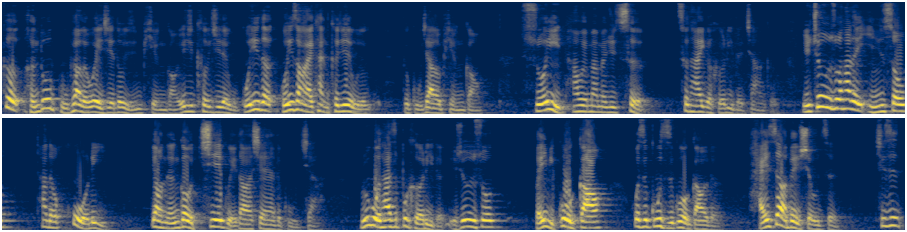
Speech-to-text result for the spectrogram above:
各很多股票的位阶都已经偏高，尤其科技类股，国际的国际上来看，科技类股的的股价都偏高，所以它会慢慢去测测它一个合理的价格，也就是说它的营收、它的获利要能够接轨到现在的股价。如果它是不合理的，也就是说本益比过高或是估值过高的，还是要被修正。其实。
